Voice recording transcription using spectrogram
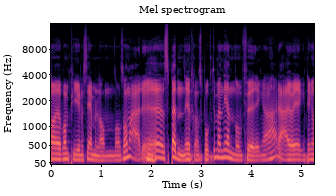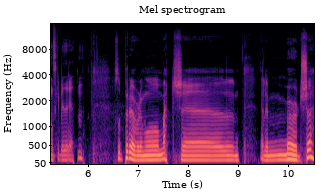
og vampyrens hjemland og sånn, er mm. spennende i utgangspunktet, men gjennomføringa her er jo egentlig ganske bedreten. Så prøver de å matche eller merge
